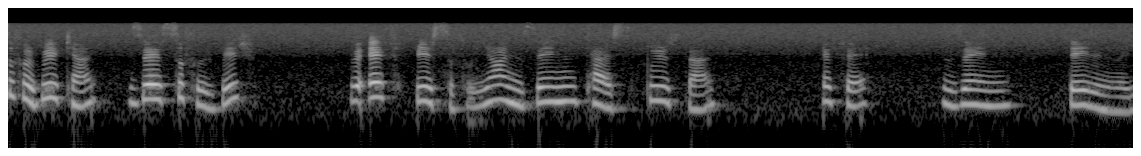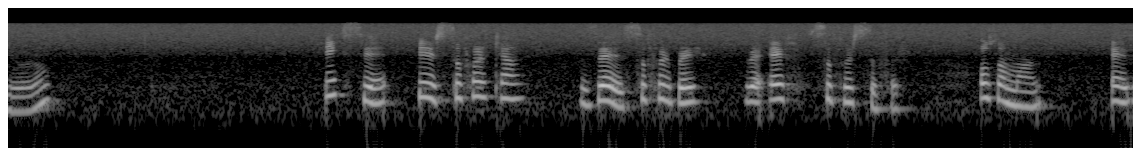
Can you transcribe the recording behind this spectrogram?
0, 1 iken Z 0, 1 ve F 1, 0. Yani Z'nin tersi. Bu yüzden F'e Z'nin değerini veriyorum. X, Y 1, 0 iken Z 0, 1 ve F 0, 0. O zaman F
